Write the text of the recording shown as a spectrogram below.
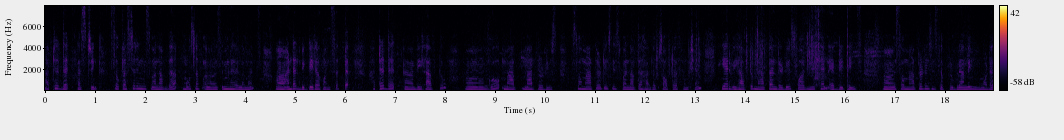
After that clustering. So clustering is one of the most of uh, similar elements uh, under big data concept after that uh, we have to uh, go map map reduce. So map reduce is one of the hardware software function. Here we have to map and reduce for each and everything uh, so map reduce is the programming model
